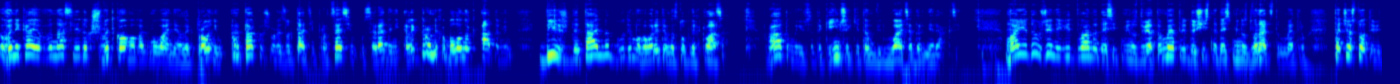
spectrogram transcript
виникає внаслідок швидкого гальмування електронів, а також у результаті процесів усередині електронних оболонок атомів. Більш детально будемо говорити в наступних класах про атоми і все таке інше, які там відбуваються ядерні реакції. Має довжини від 2 на 10 мінус 9 метрів до 6 на 10 мінус 12 метрів та частоти від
